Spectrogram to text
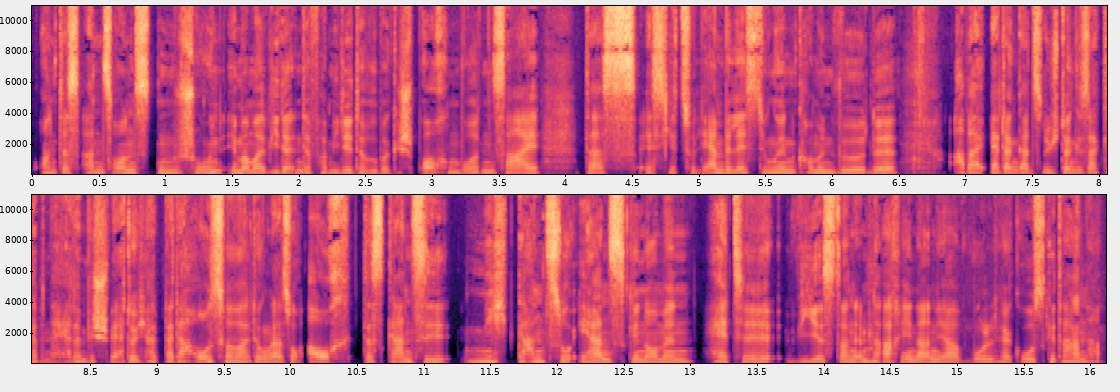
und dass ansonsten schon immer mal wieder in der Familie darüber gesprochen worden sei, dass es hier zu Lärmbelästigungen kommen würde. Aber er dann ganz nüchtern gesagt hat, naja, dann beschwert euch halt bei der Hausverwaltung. Also auch das Ganze nicht ganz so ernst genommen hätte, wie es dann im Nachhinein ja wohl Herr Groß getan hat.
